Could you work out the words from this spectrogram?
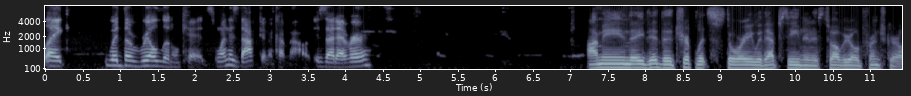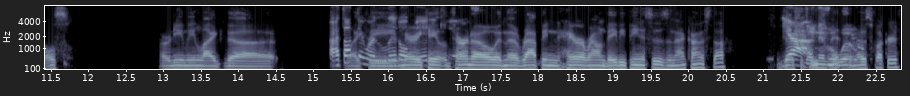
Like with the real little kids. When is that going to come out? Is that ever? I mean, they did the triplets story with Epstein and his 12 year old French girls. Or do you mean like the I thought like they were the little Mary bitty Kate kids. Letourneau and the wrapping hair around baby penises and that kind of stuff? Yeah. Joseph They never Smith will. and those fuckers?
